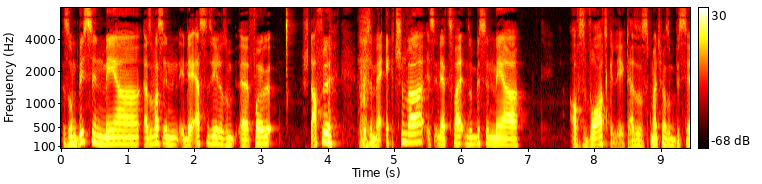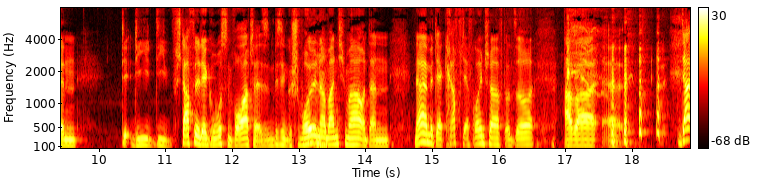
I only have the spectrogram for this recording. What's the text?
so ein bisschen mehr, also was in, in der ersten Serie so äh, Folge Staffel ein bisschen mehr Action war, ist in der zweiten so ein bisschen mehr aufs Wort gelegt. Also es ist manchmal so ein bisschen die, die, die Staffel der großen Worte. Es ist ein bisschen geschwollener manchmal und dann, na, mit der Kraft der Freundschaft und so. Aber äh, da,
